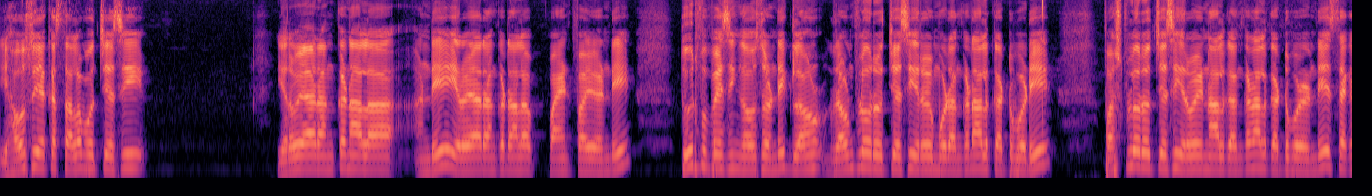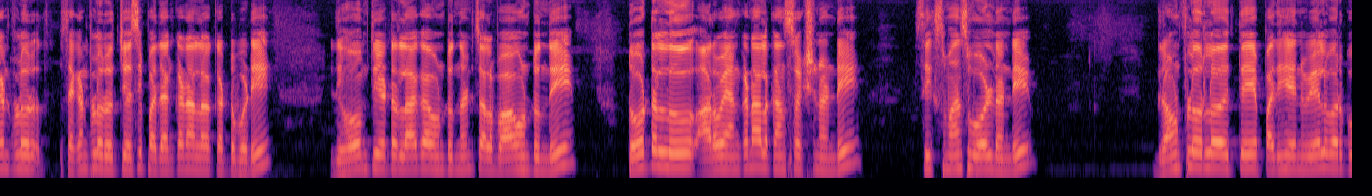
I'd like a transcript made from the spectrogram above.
ఈ హౌస్ యొక్క స్థలం వచ్చేసి ఇరవై ఆరు అంకణాల అండి ఇరవై ఆరు అంకణాల పాయింట్ ఫైవ్ అండి. తూర్పు ఫేసింగ్ హౌస్ అండి. గ్రౌండ్ గ్రౌండ్ ఫ్లోర్ వచ్చేసి ఇరవై మూడు అంకణాలు కట్టుబడి ఫస్ట్ ఫ్లోర్ వచ్చేసి ఇరవై నాలుగు అంకణాలు కట్టుబడి అండి. సెకండ్ ఫ్లోర్ సెకండ్ ఫ్లోర్ వచ్చేసి పది అంకణాల కట్టుబడి. ఇది హోమ్ థియేటర్ లాగా ఉంటుందండి చాలా బాగుంటుంది. టోటల్ అరవై అంకణాల కన్స్ట్రక్షన్ అండి. సిక్స్ మంత్స్ ఓల్డ్ అండి. గ్రౌండ్ ఫ్లోర్లో అయితే పదిహేను వేల వరకు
